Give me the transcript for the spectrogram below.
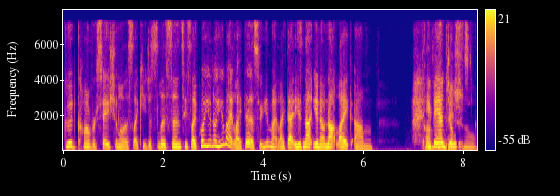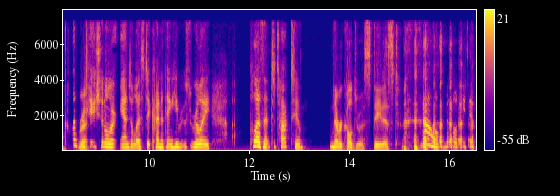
good conversationalist. Like he just listens. He's like, well, you know, you might like this or you might like that. He's not, you know, not like um evangelist, confrontational right. or evangelistic kind of thing. He was really pleasant to talk to. Never called you a statist. no, no, he didn't.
